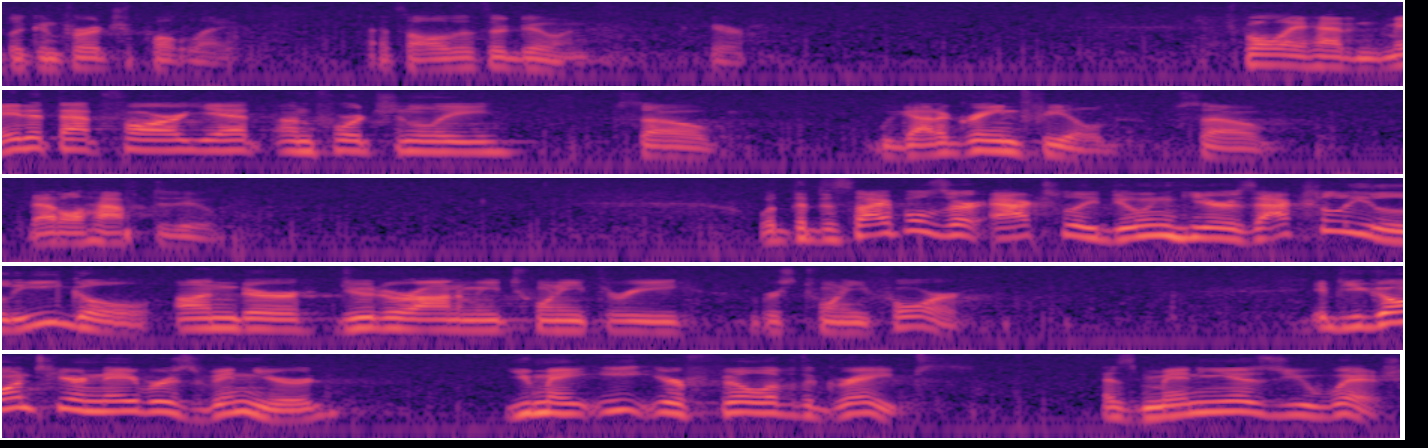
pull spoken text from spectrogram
looking for a Chipotle. That's all that they're doing here. Chipotle hadn't made it that far yet, unfortunately, so we got a grain field, so that'll have to do. What the disciples are actually doing here is actually legal under Deuteronomy 23, verse 24. If you go into your neighbor's vineyard, you may eat your fill of the grapes, as many as you wish,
